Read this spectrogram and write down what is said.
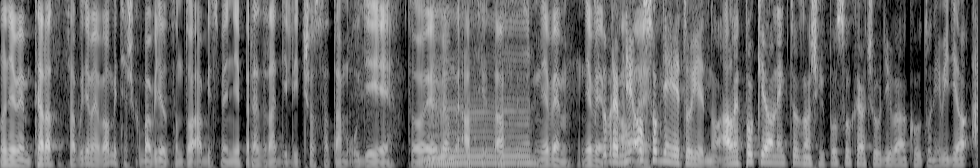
No neviem, teraz sa budeme veľmi ťažko baviť o tomto, aby sme neprezradili, čo sa tam udeje. To je veľmi, asi, asi, neviem, neviem. Dobre, mne ale... osobne je to jedno, ale pokiaľ niekto z našich poslucháčov, divákov to nevidel a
